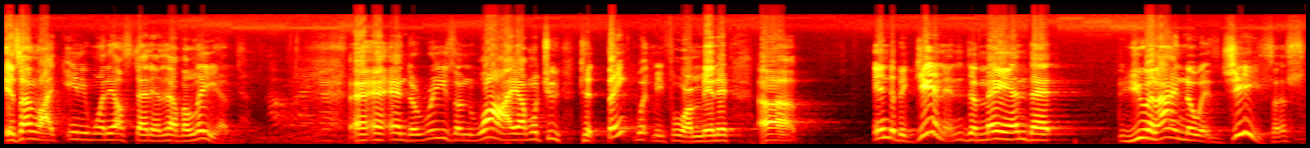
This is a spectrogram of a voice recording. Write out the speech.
is unlike anyone else that has ever lived. And, the reason why, I want you to think with me for a minute. Uh, in the beginning, the man that you and I know as Jesus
